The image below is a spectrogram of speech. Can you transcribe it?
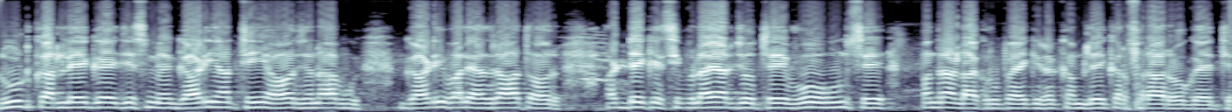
लूट कर ले गए, जिसमें गाड़ियाँ थीं और जनाब गाड़ी वाले हजरात और अड्डे के सप्लायर जो थे, वो उनसे पंद्रह लाख रुपए की रकम लेकर फरार हो गए थे।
